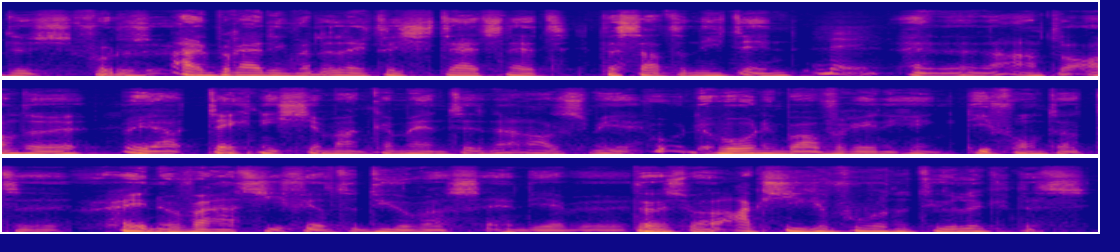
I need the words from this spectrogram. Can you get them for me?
Dus voor de uitbreiding van het elektriciteitsnet, dat zat er niet in. Nee. En een aantal andere ja, technische mankementen en alles meer. De woningbouwvereniging die vond dat eh, renovatie veel te duur was. En die hebben, er is wel actie gevoerd natuurlijk. Dus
